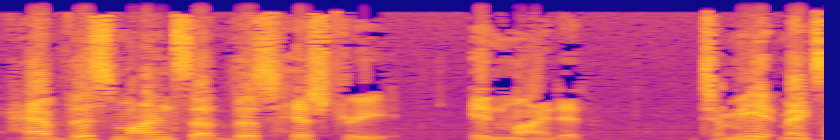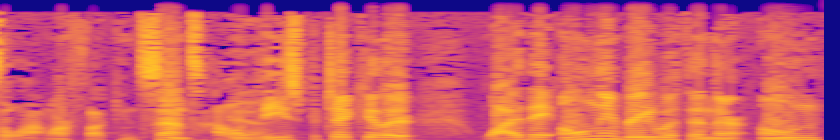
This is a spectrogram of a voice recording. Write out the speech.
have this mindset, this history in mind. It to me it makes a lot more fucking sense how Yeah. these particular why they only read within their own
